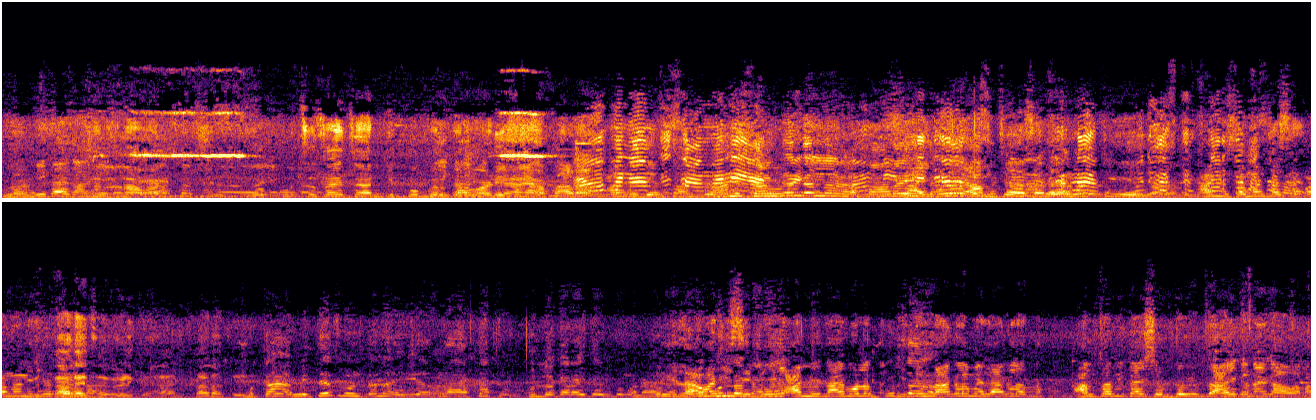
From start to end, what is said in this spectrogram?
बरं, मी काय सांगतो? पुढचं जायचं आणखी पोकलकरवाडी आहे. आम्ही तेच सांगतो ऐकतोय आमच्या सगळ्या गोष्टी आहे. आम्ही समंजस्यपणाने देतो ना. काढायचा वेळ घ्या काढा ते. मग काय मी तेच म्हटलं ना आता खुल्लं करायचं तुम्हाला. तुम्ही लावा DCP, आम्ही नाही बोलत. इथून लागला नाही लागलाच ना. आमचा बी काही शब्द बिब्द आहे का नाही गावाला?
